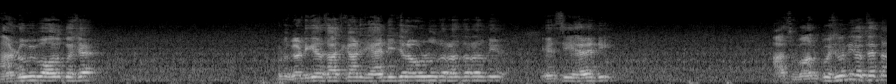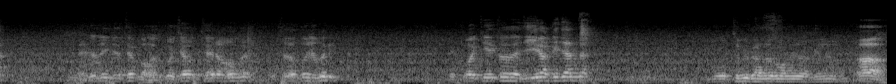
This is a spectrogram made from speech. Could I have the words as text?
ਖਾਣ ਨੂੰ ਵੀ ਬਹੁਤ ਕੁਝ ਹੈ। ਹੁਣ ਗੱਡੀਆਂ ਸੱਚਖੰਡ ਹੈ ਨਹੀਂ ਚਲਾਉਣ ਨੂੰ ਤਰ੍ਹਾਂ ਤਰ੍ਹਾਂ ਦੀਆਂ। ਏਸੀ ਹੈ ਨਹੀਂ। ਆਸਮਾਨ ਕੁਝ ਨਹੀਂ ਉੱਥੇ ਤਾਂ। ਮੈਨੂੰ ਨਹੀਂ ਜਿੱਥੇ ਬਹੁਤ ਕੁਝ ਹੈ ਉੱਥੇ ਰਹੋਗੇ ਉੱਥੇ ਕੁਝ ਵੀ ਨਹੀਂ। ਤੇ ਕੋਈ ਚੀਜ਼ ਤੋਂ ਜੀ ਅੱਕ ਜਾਂਦਾ। ਉੱਥੇ ਵੀ ਗੰਦ ਪਾਉਣੇ ਜਾ ਕੇ ਨਾ। ਆ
